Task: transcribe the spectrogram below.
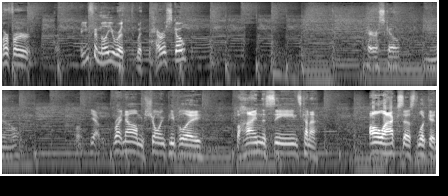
Hey, Murphy, are you familiar with, with Periscope? Periscope? No. Well, yeah, right now I'm showing people a behind the scenes, kind of all access look at,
